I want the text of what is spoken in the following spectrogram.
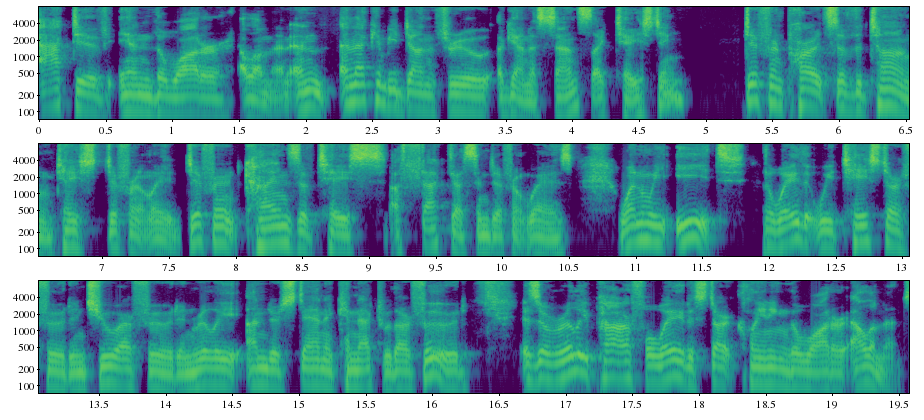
active in the water element. And, and that can be done through, again, a sense like tasting, different parts of the tongue taste differently. Different kinds of tastes affect us in different ways. When we eat, the way that we taste our food and chew our food and really understand and connect with our food is a really powerful way to start cleaning the water element.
